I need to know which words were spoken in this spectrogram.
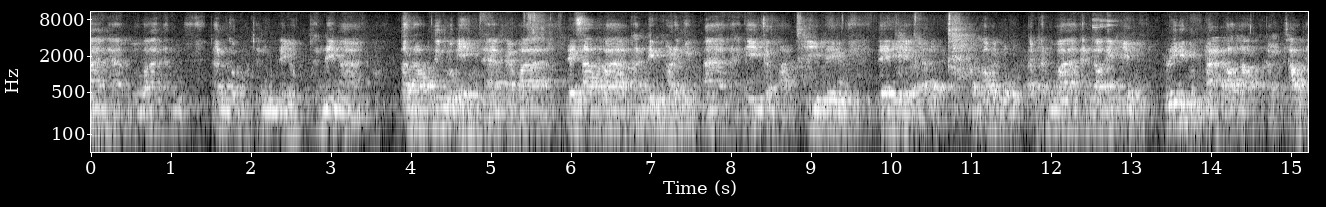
มากๆนะครับเพราะว่าท่านท่านกรมท่านนายกท่านได้มาต้อนรับด้วยตัวเองนะแปลว่า ได้ทราบว่าท่านติดภารกิจมากนะที่จังหวัดที่ได้ได้เอ่อเขาก็ไปพบกับท่านว่าท่านก็ให้เกียรติรีบมาต้อนรับกับชาวเท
